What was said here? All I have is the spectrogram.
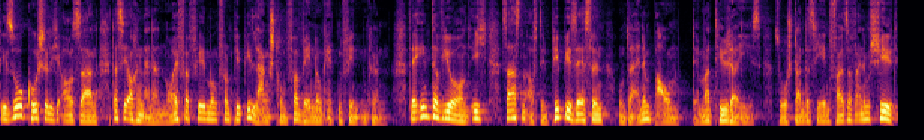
die so kuschelig aussahen, dass sie auch in einer Neuverfilmung von Pippi Langstrumpf Verwendung hätten finden können. Der Interviewer und ich saßen auf den Pippi-Sesseln unter einem Baum, der Mathilda hieß. So stand es jedenfalls auf einem Schild,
